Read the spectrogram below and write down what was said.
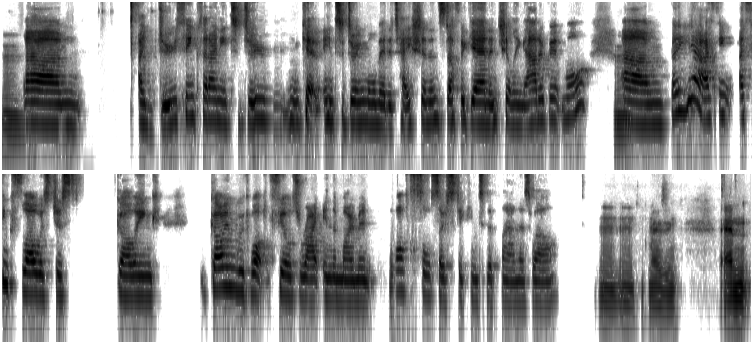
Mm. Um, I do think that I need to do get into doing more meditation and stuff again and chilling out a bit more. Mm. Um, but yeah, I think I think flow is just going going with what feels right in the moment, whilst also sticking to the plan as well. Mm-hmm. Amazing. And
